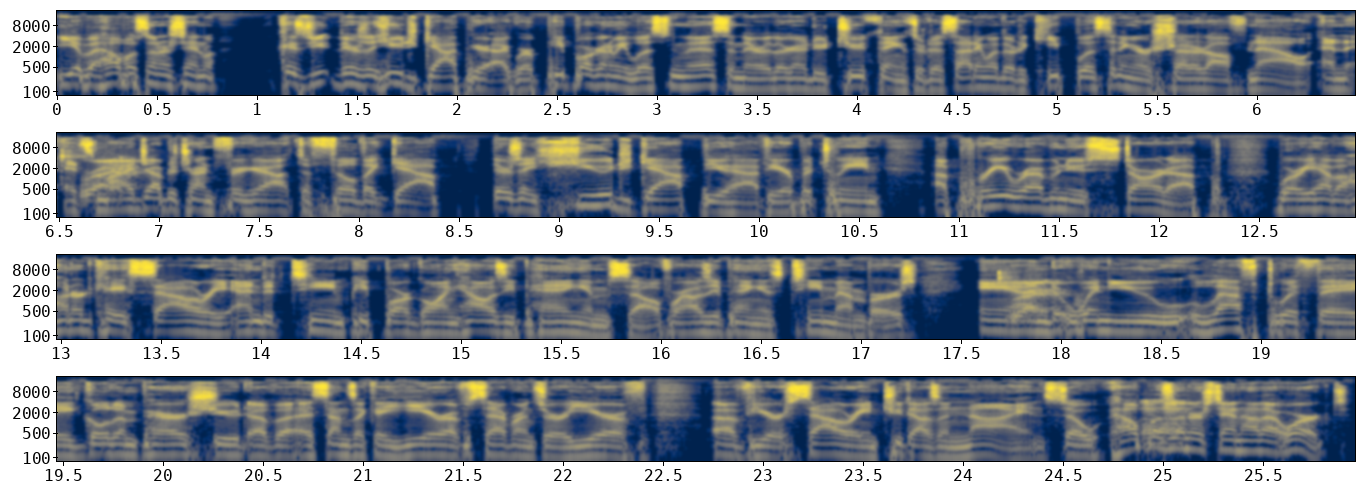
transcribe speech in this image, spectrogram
Yeah, but help us understand because there's a huge gap here, where people are going to be listening to this and they're they're going to do two things. They're deciding whether to keep listening or shut it off now. And it's my job to try and figure out to fill the gap. There's a huge gap you have here between a pre-revenue startup where you have a 100k salary and a team. People are going, how is he paying himself, or how is he paying his team members? And Right. when you left with a golden parachute of a, it sounds like a year of severance or a year of of your salary in 2009. So help us mm-hmm. understand how that worked.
